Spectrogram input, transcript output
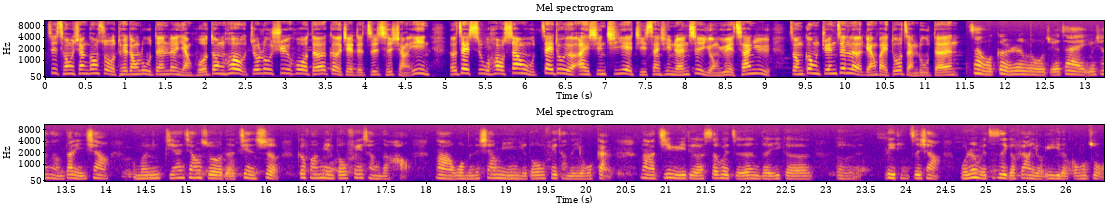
自从乡公所推动路灯认养活动后，就陆续获得各界的支持响应。而在十五号上午，再度有爱心企业及三星人士踊跃参与，总共捐赠了两百多盏路灯。在我个人认为，我觉得在有乡长带领下，我们吉安乡所有的建设各方面都非常的好。那我们的乡民也都非常的有感。那基于一个社会责任的一个呃力挺之下，我认为这是一个非常有意义的工作，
